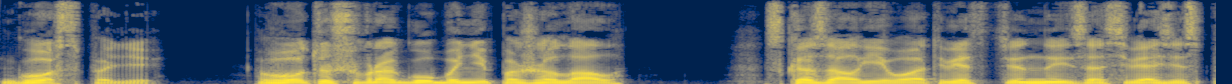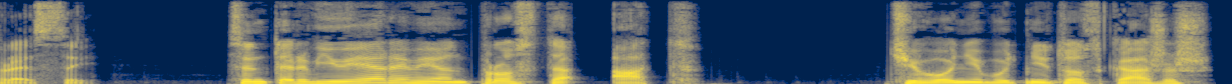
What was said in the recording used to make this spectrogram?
Господи, вот уж врагу бы не пожелал», — сказал его ответственный за связи с прессой. «С интервьюерами он просто ад. Чего-нибудь не то скажешь,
